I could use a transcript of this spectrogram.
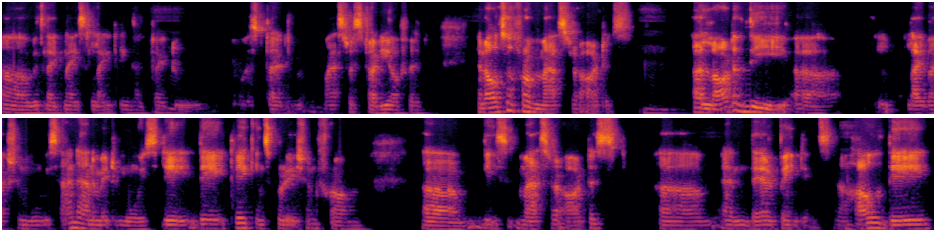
uh, with like nice lighting, I'll try to do a study, master study of it, and also from master artists. Mhm. A lot of the uh, live action movies and animated movies, they they take inspiration from um, these master artists um, and their paintings, you know, how they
